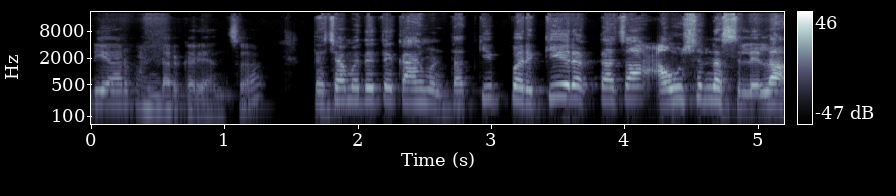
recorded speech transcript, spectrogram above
डी आर भांडारकर यांचं. त्याच्यामध्ये ते काय म्हणतात की परकीय रक्ताचा अंश नसलेला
